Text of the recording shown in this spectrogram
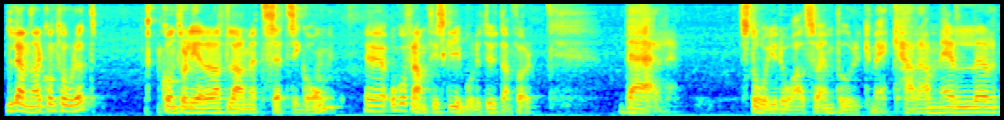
lämnar kontoret. Kontrollerar att larmet sätts igång eh, och går fram till skrivbordet utanför. Där står ju då alltså en burk med karameller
